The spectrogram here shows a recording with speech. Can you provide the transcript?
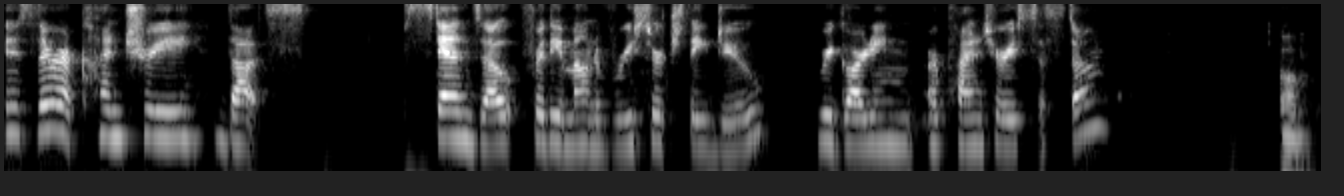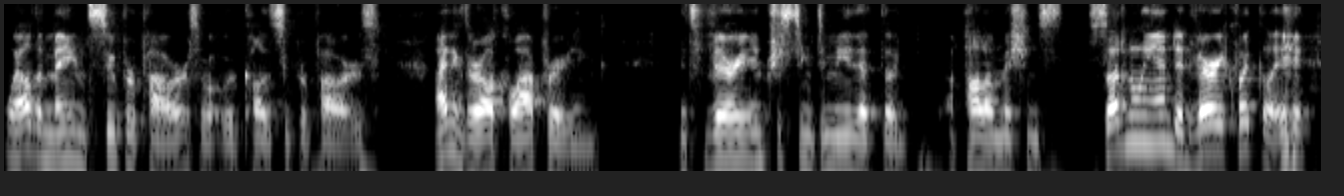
Is there a country that stands out for the amount of research they do regarding our planetary system? Um, well, the main superpowers, or what we call the superpowers, I think they're all cooperating. It's very interesting to me that the Apollo missions suddenly ended very quickly.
